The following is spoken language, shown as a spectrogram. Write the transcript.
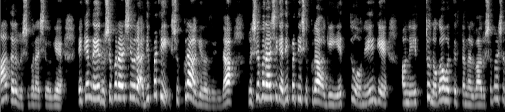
ಆ ಥರ ರಾಶಿಯವ್ರಿಗೆ. ವೃಷಭ ರಾಶಿಯವರ ಅಧಿಪತಿ ಶುಕ್ರ ಆಗಿರೋದ್ರಿಂದ ರಾಶಿಗೆ ಅಧಿಪತಿ ಶುಕ್ರ ಆಗಿ ಎತ್ತು ಅವನೇಗೆ, ಅವನು ಎತ್ತು ನೊಗ ಹೊತ್ತಿರ್ತಾನಲ್ವಾ? ರಾಶಿ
